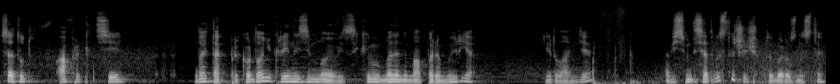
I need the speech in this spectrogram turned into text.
Все, тут в Африці. Дай так, прикордонні країни зі мною, з якими в мене нема перемир'я. Ірландія. А 80 вистачить, щоб тебе рознести?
